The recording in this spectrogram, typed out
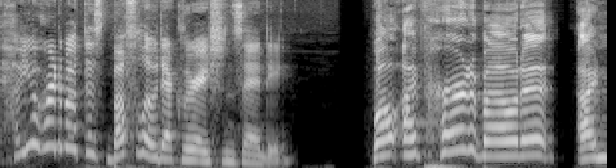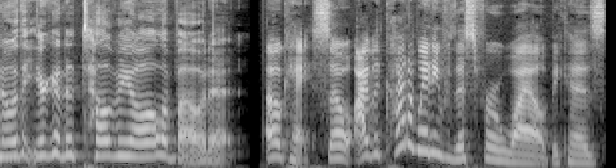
Have you heard about this Buffalo Declaration, Sandy? Well, I've heard about it. I know that you're going to tell me all about it. Okay, so I've been kind of waiting for this for a while because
